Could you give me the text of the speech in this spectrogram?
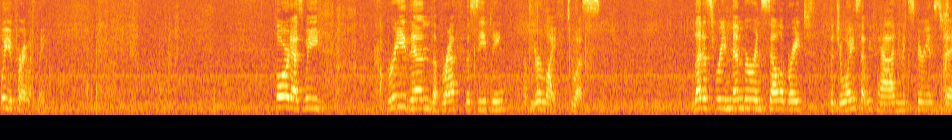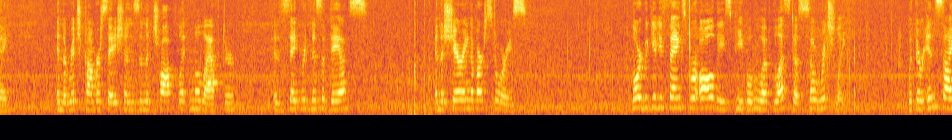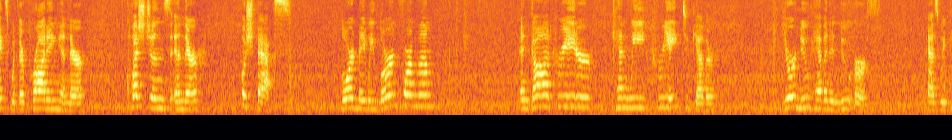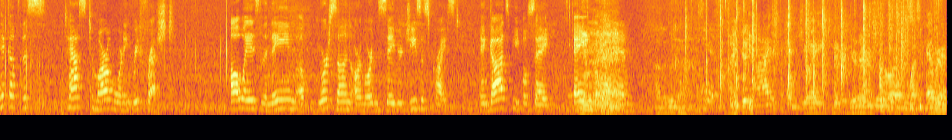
Will you pray with me? Lord, as we breathe in the breath this evening of your life to us, let us remember and celebrate the joys that we've had and experienced today in the rich conversations and the chocolate and the laughter and the sacredness of dance and the sharing of our stories. Lord, we give you thanks for all these people who have blessed us so richly with their insights, with their prodding and their questions and their pushbacks. Lord, may we learn from them. And God, Creator, can we create together your new heaven and new earth as we pick up this task tomorrow morning refreshed? Always in the name of your Son, our Lord and Savior, Jesus Christ. And God's people say, Amen. Good night. Enjoy your dinner or whatever.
